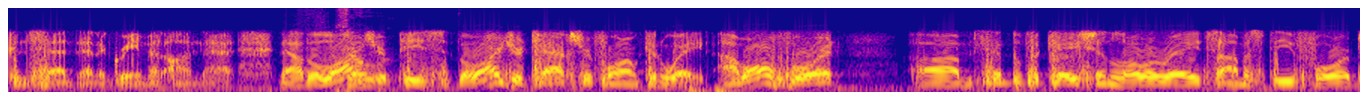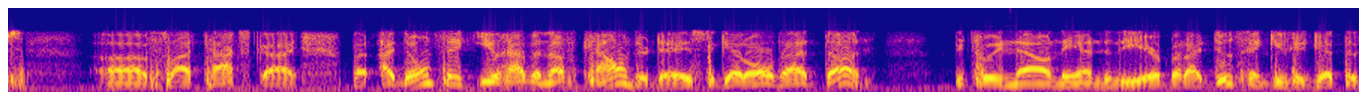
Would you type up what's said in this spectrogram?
consent and agreement on that. Now, the larger so, piece, the larger tax reform can wait. I'm all for it. Um, simplification, lower rates. I'm a Steve Forbes uh, flat tax guy, but I don't think you have enough calendar days to get all that done between now and the end of the year. But I do think you could get the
